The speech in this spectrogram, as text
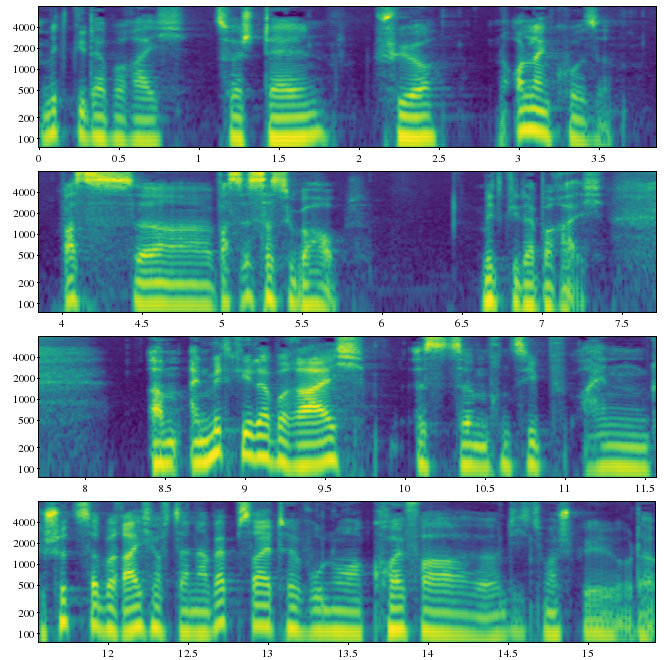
Mitgliederbereich zu erstellen für Online-Kurse. Was, äh, was ist das überhaupt? Mitgliederbereich. Ähm, ein Mitgliederbereich ist im Prinzip ein geschützter Bereich auf deiner Webseite, wo nur Käufer, äh, die zum Beispiel oder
